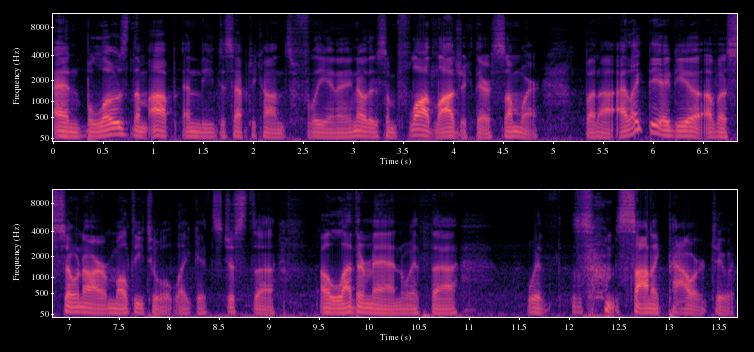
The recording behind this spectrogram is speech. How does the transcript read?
and blows them up, and the Decepticons flee. And I know there's some flawed logic there somewhere, but uh, I like the idea of a sonar multi tool. Like it's just a, a Leatherman with uh, with some sonic power to it.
